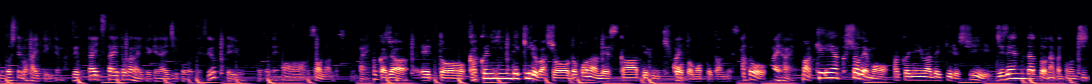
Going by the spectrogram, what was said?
目としても入ってきてます。絶対伝えとかないといけない事項ですよっていうことで。ああ、そうなんですね。はいなんかじゃあ、えっと、確認できる場所、どこなんですかっていうふうに聞こうと思ってたんですけど、はいはい。まあ、契約書でも確認はできるし、事前だと、なんかそのじ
